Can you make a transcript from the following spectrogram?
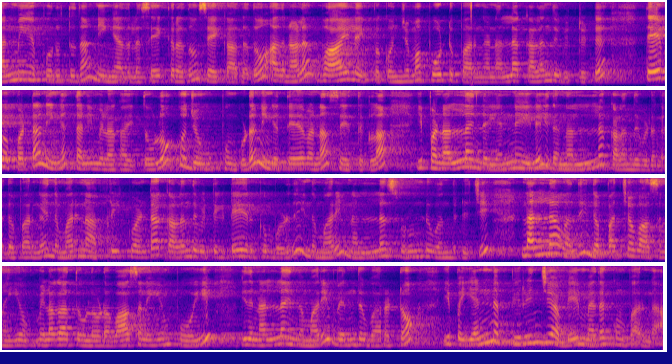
தன்மையை பொறுத்து தான் நீங்கள் அதில் சேர்க்குறதும் சேர்க்காததும். அதனால் வாயில் இப்போ கொஞ்சமாக போட்டு பாருங்கள் நல்லா கலந்து விட்டுட்டு தேவைப்பட்டால் நீங்கள் தனி மிளகாய்த்தூளும் கொஞ்சம் உப்பும் கூட நீங்கள் தேவைன்னா சேர்த்துக்கலாம். இப்போ நல்லா இந்த எண்ணெயில் இதை நல்லா நல்லா கலந்து விடுங்க. இதை பாருங்கள் இந்த மாதிரி நான் ஃப்ரீக்குவெண்ட்டாக கலந்து விட்டுக்கிட்டே இருக்கும் பொழுது இந்த மாதிரி நல்லா சுருண்டு வந்துடுச்சு. நல்லா வந்து இந்த பச்சை வாசனையும் மிளகாத்தூளோட வாசனையும் போய் இது நல்லா இந்த மாதிரி வெந்து வரட்டும். இப்போ எண்ணெய் பிரிஞ்சு அப்படியே மிதக்கும் பாருங்கள்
